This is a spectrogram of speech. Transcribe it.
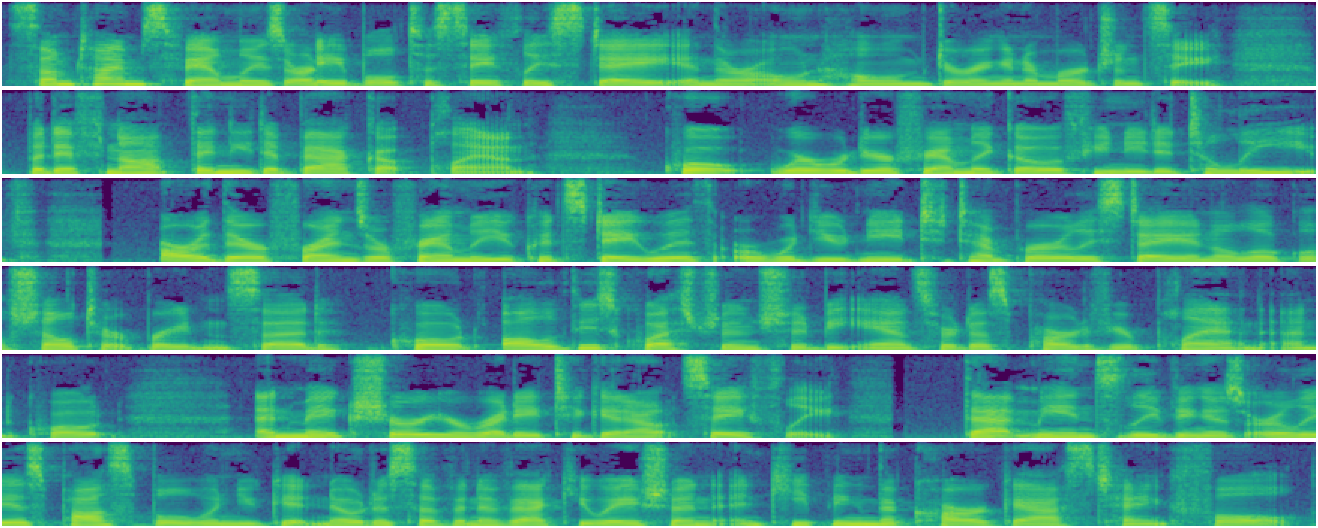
Sometimes families are able to safely stay in their own home during an emergency, but if not, they need a backup plan. Quote, Where would your family go if you needed to leave? Are there friends or family you could stay with, or would you need to temporarily stay in a local shelter? Bradin said. Quote, All of these questions should be answered as part of your plan, end quote, and make sure you're ready to get out safely. That means leaving as early as possible when you get notice of an evacuation and keeping the car gas tank full.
